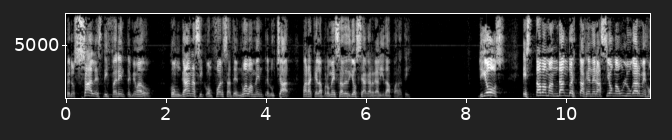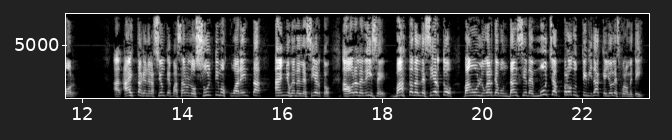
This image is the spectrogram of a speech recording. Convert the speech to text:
pero sales diferente, mi amado, con ganas y con fuerzas de nuevamente luchar para que la promesa de Dios se haga realidad para ti. Dios estaba mandando a esta generación a un lugar mejor. A, esta generación que pasaron los últimos 40 años en el desierto. Ahora le dice, basta del desierto, van a un lugar de abundancia y de mucha productividad que yo les prometí.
